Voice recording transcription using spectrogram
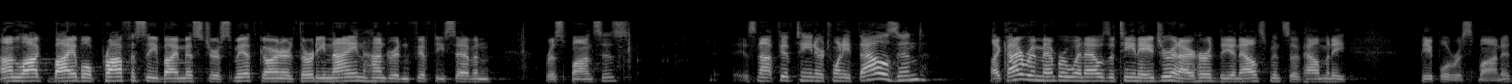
Unlocked Bible Prophecy by Mr. Smith garnered 3,957 responses. It's not 15 or 20,000, like I remember when I was a teenager and I heard the announcements of how many people responded,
